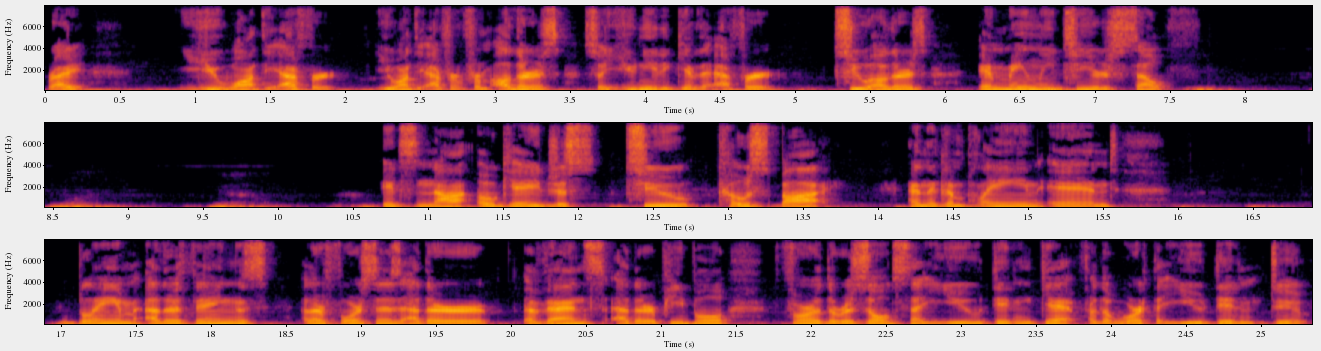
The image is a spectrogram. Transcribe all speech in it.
Right? You want the effort. You want the effort from others, so you need to give the effort to others and mainly to yourself. It's not okay just to coast by and then complain and blame other things, other forces, other events, other people for the results that you didn't get, for the work that you didn't do.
